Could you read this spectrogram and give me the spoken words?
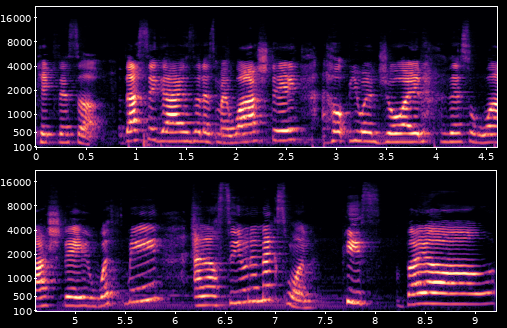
pick this up. That's it guys. That is my wash day. I hope you enjoyed this wash day with me and i'll see you in the next one. Peace. Bye y'all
